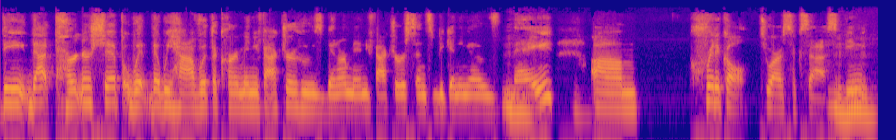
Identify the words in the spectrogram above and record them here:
the that partnership with, that we have with the current manufacturer, who's been our manufacturer since the beginning of mm-hmm. May, um, critical to our success. Mm-hmm. Being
